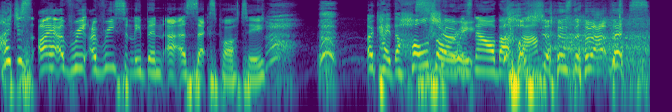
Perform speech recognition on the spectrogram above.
I just I have re- I've recently been at a sex party. okay, the whole show is now about the whole that. show is about this.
